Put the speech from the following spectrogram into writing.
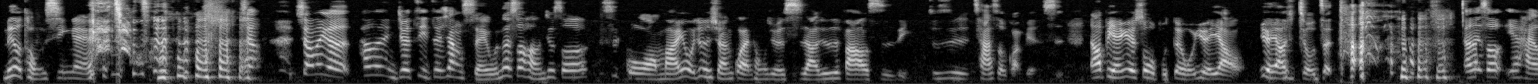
没有童心哎，就是 像像那个他说你觉得自己最像谁？我那时候好像就说是国王吧，因为我就很喜欢管同学事啊，就是发号施令，就是插手管别人事。然后别人越说我不对，我越要越要去纠正他。然后那时候因为还有。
